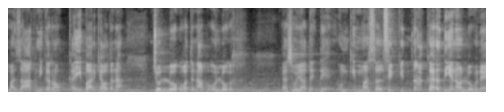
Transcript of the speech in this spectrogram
मज़ाक नहीं कर रहा हूँ कई बार क्या होता है ना जो लोग होते हैं ना अब उन लोग ऐसे हो जाते दे उनकी मसल से कितना कर दिया ना उन लोगों ने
